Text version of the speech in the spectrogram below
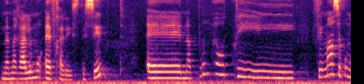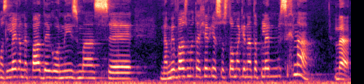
Με μεγάλη μου ευχαρίστηση. Ε, να πούμε ότι θυμάσαι που μας λέγανε πάντα οι γονείς μας ε, να μην βάζουμε τα χέρια στο στόμα και να τα πλένουμε συχνά; Ναι,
